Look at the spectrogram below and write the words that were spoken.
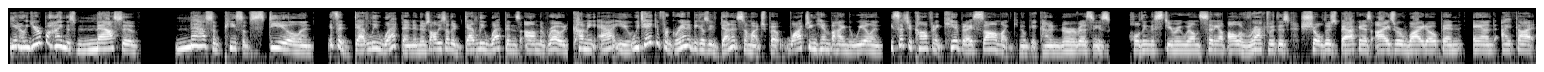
you know, you're behind this massive massive piece of steel and it's a deadly weapon and there's all these other deadly weapons on the road coming at you. We take it for granted because we've done it so much, but watching him behind the wheel and he's such a confident kid, but I saw him like, you know, get kind of nervous and he's holding the steering wheel and sitting up all erect with his shoulders back and his eyes were wide open. And I thought,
